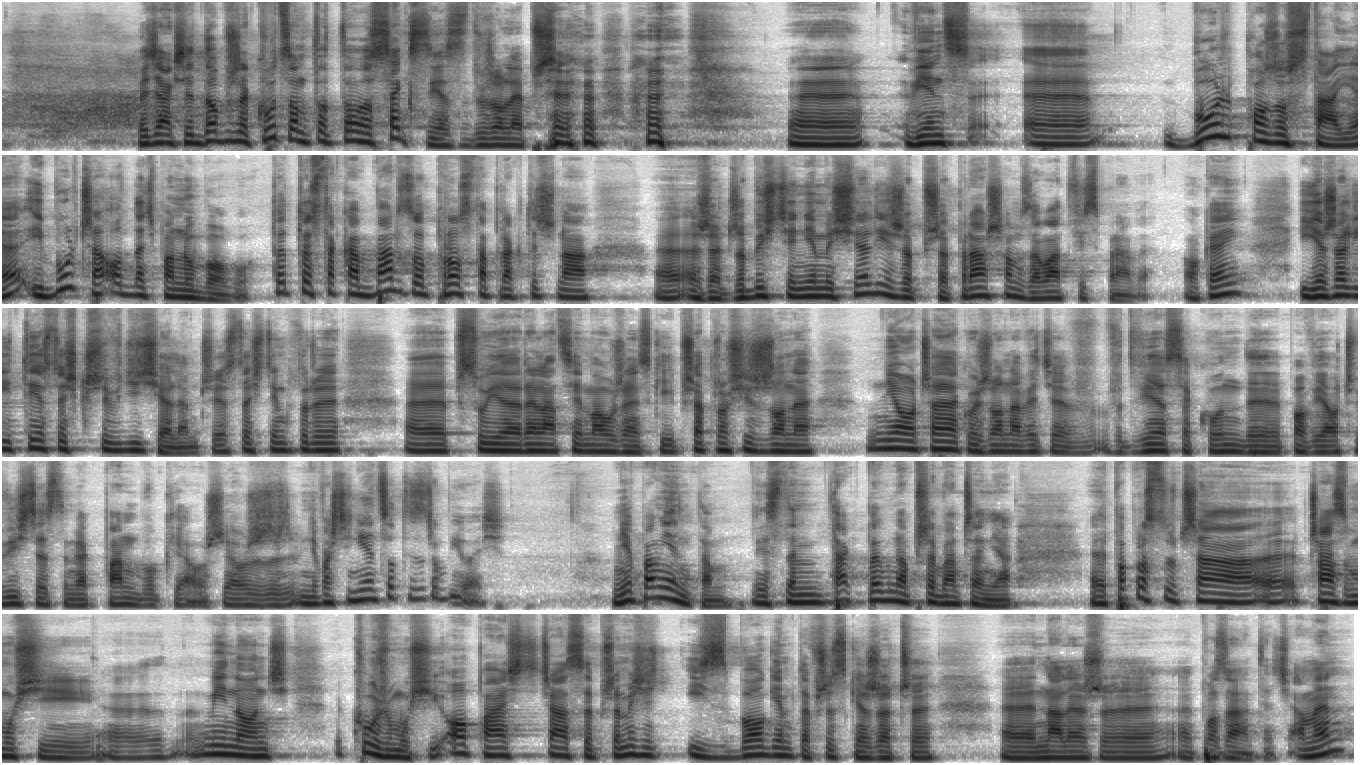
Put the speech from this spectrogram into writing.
Wiecie, jak się dobrze kłócą, to, to seks jest dużo lepszy. e, więc e, ból pozostaje i ból trzeba oddać Panu Bogu. To, to jest taka bardzo prosta, praktyczna e, rzecz, żebyście nie myśleli, że przepraszam, załatwi sprawę. ok? I jeżeli ty jesteś krzywdzicielem, czy jesteś tym, który psuje relacje małżeńskie i przeprosisz żonę, nie oczekuj, że ona, wiecie, w, w dwie sekundy powie, oczywiście jestem jak Pan Bóg, ja już, ja już właśnie nie wiem, co ty zrobiłeś. Nie pamiętam. Jestem tak pełna przebaczenia. E, po prostu trzeba, e, czas musi e, minąć, kurz musi opaść, trzeba sobie przemyśleć i z Bogiem te wszystkie rzeczy należy pozałatwiać. Amen?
